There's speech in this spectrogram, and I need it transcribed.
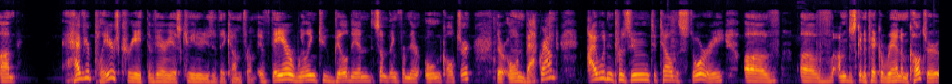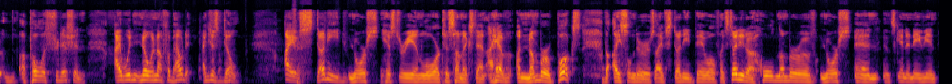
um, have your players create the various communities that they come from. If they are willing to build in something from their own culture, their own background, I wouldn't presume to tell the story of of I'm just going to pick a random culture, a Polish tradition. I wouldn't know enough about it. I just don't. I have studied Norse history and lore to some extent. I have a number of books, the Icelanders. I've studied Beowulf. I've studied a whole number of Norse and, and Scandinavian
